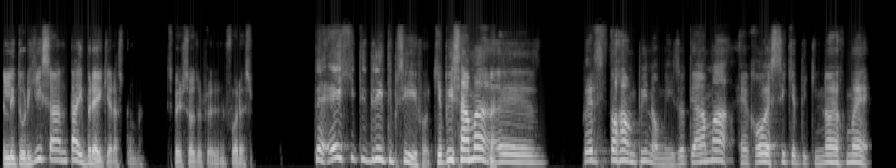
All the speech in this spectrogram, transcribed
Λειτουργεί σαν tie breaker, ας πούμε. Τις περισσότερες φορές. Ναι, Έχει την τρίτη ψήφο. Και επίσης, άμα. Ναι. Ε, πέρσι το είχαμε πει νομίζω ότι άμα εγώ, εσύ και το κοινό έχουμε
